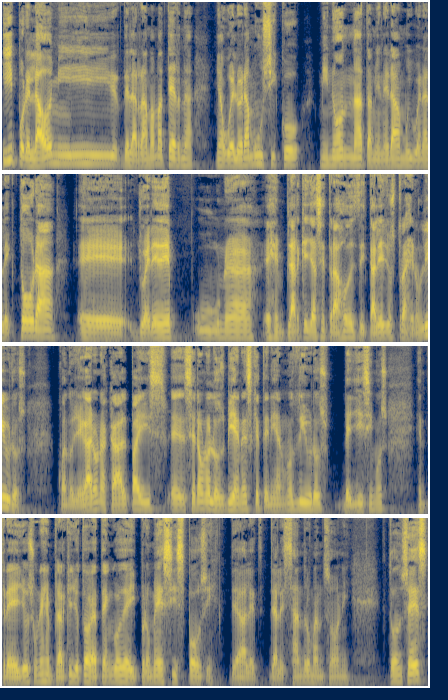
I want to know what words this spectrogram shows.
Y por el lado de mi, de la rama materna, mi abuelo era músico, mi nonna también era muy buena lectora. Eh, yo heredé un ejemplar que ella se trajo desde Italia. Ellos trajeron libros. Cuando llegaron acá al país, ese era uno de los bienes que tenían unos libros bellísimos. Entre ellos un ejemplar que yo todavía tengo de I Promessi Sposi, de, de Alessandro Manzoni. Entonces,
